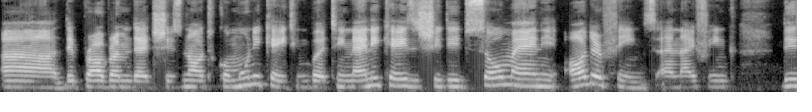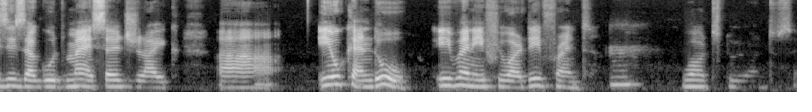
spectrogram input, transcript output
uh, the problem that she's not communicating but in any case she did so many other things and i think this is a good message like uh, you can do even if you are different mm. what do you want to say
